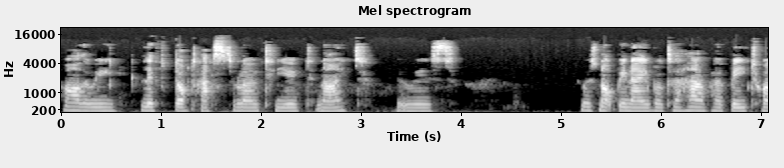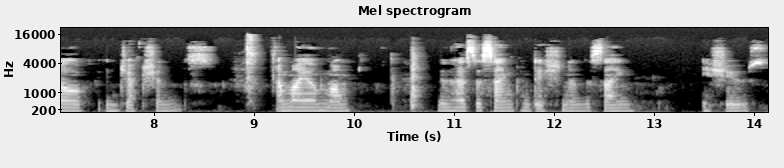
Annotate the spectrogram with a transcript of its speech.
Father, we lift Dot Hastelow to you tonight, who is who has not been able to have her B12 injections, and my own mum, who has the same condition and the same issues.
